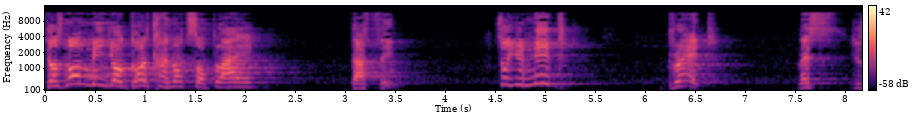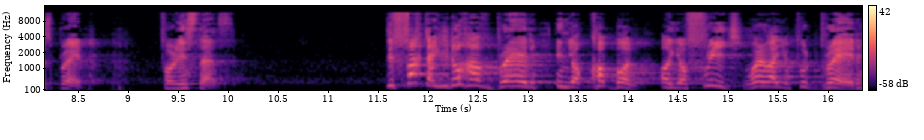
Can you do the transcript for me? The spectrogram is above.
does not mean your God cannot supply that thing. So you need bread. Let's use bread, for instance. The fact that you don't have bread in your cupboard or your fridge, wherever you put bread,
